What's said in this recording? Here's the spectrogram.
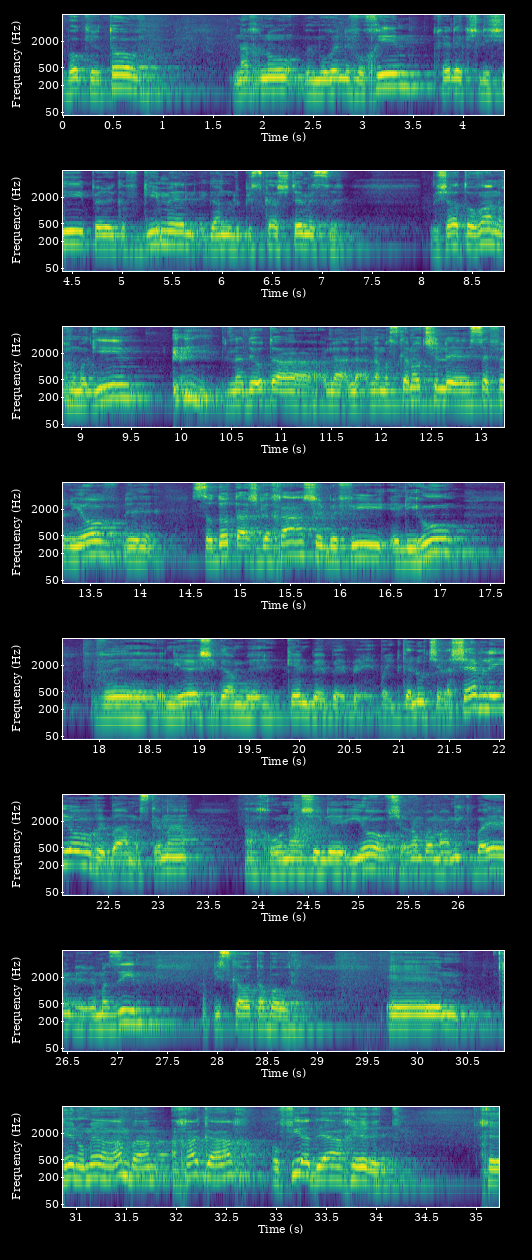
בוקר טוב, אנחנו במורה נבוכים, חלק שלישי, פרק כ"ג, הגענו לפסקה 12. בשעה טובה אנחנו מגיעים לדעות ה... למסקנות של ספר איוב, לסודות ההשגחה שבפי אליהו ונראה שגם ב, כן, ב, ב, ב, בהתגלות של השם לאיוב ובמסקנה האחרונה של איוב שהרמב"ם מעמיק בהם ברמזים הפסקאות הבאות כן, אומר הרמב"ם, אחר כך הופיעה דעה אחרת, אחרי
